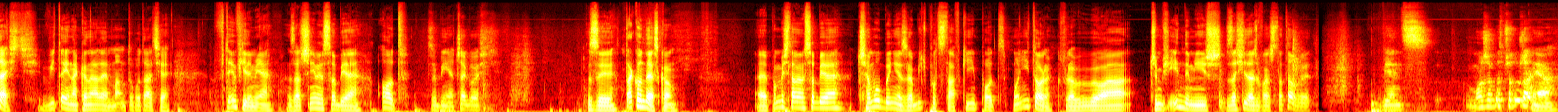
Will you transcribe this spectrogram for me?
Cześć, witaj na kanale Mam tu potacie. W tym filmie zaczniemy sobie od zrobienia czegoś z taką deską. E, Pomyślałem sobie, czemu by nie zrobić podstawki pod monitor, która by była czymś innym niż zasilacz warsztatowy. Więc może bez przedłużania,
